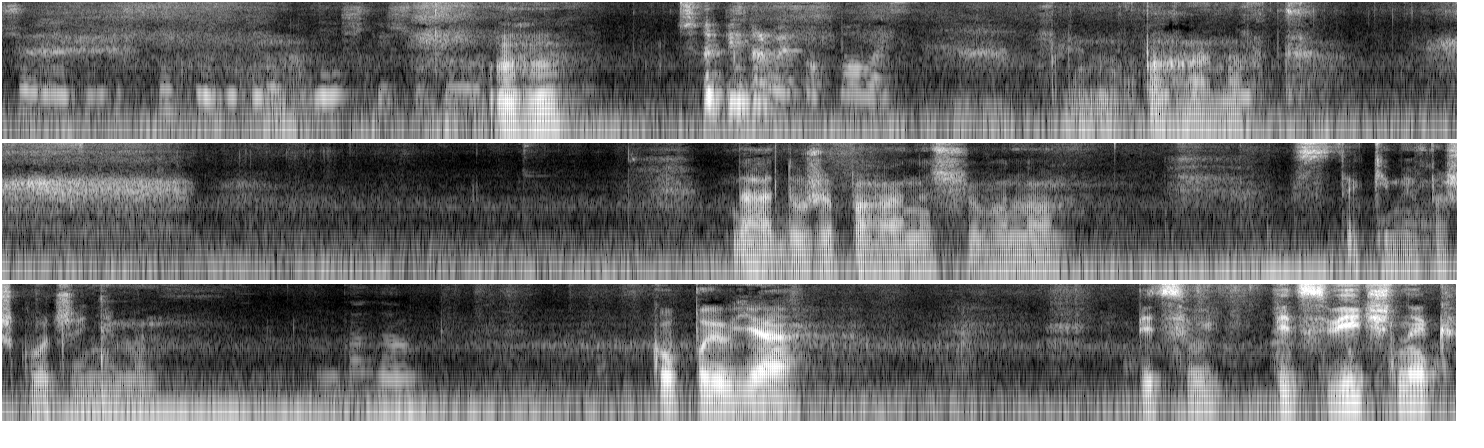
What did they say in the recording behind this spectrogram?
Ну, а то, что эту штуку, вот эти ложки, чтобы было. Мгм. Что первая попалась. Блін, погано. От. Да, дуже погано, що воно з такими пошкодженнями. Ну да-да. Купив я підсв- підсвічник.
